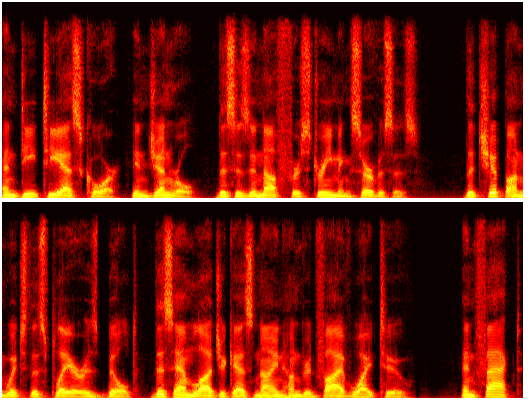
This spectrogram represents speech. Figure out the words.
and DTS Core. In general, this is enough for streaming services. The chip on which this player is built, this Amlogic S905Y2. In fact,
